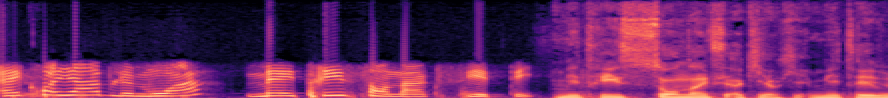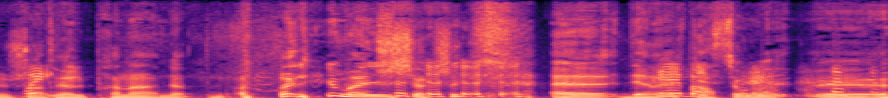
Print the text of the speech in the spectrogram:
incroyable moi maîtrise son anxiété. Maîtrise son anxiété. OK, OK. Maîtrise, je suis en train de le prendre en note. On va aller chercher. Euh, dernière question. Euh,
